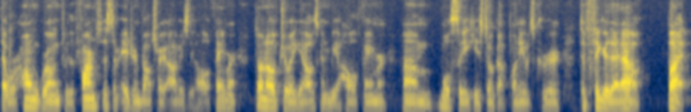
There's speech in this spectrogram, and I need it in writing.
that were homegrown through the farm system. Adrian Beltre, obviously Hall of Famer. Don't know if Joey Gallo is going to be a Hall of Famer. Um, we'll see. He's still got plenty of his career to figure that out. But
